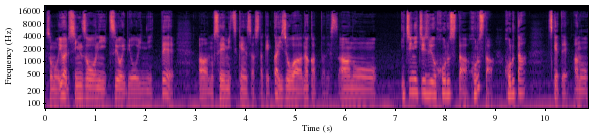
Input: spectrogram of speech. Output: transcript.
その、いわゆる心臓に強い病院に行って、あの、精密検査した結果、異常はなかったです。あの、一日中ホルスター、ホルスター？ホルター？つけて、あの、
